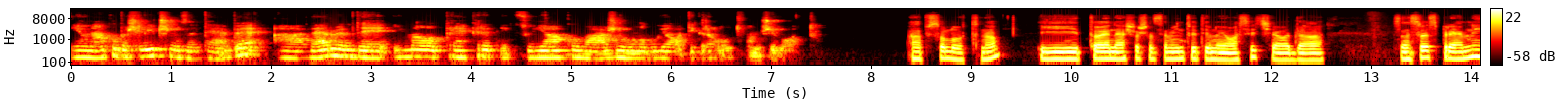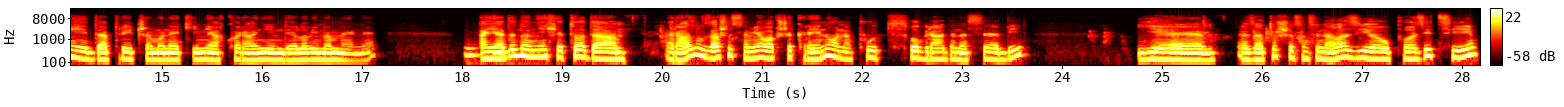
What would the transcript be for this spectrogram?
je onako baš lično za tebe, a verujem da je imalo prekretnicu, jako važnu ulogu je odigralo u tvom životu? Apsolutno. I to je nešto što sam intuitivno i osjećao da sam sve spremniji da pričam o nekim jako ranjivim delovima mene. A mhm. jedan od njih je to da razlog zašto sam ja uopšte krenuo na put svog rada na sebi je zato što sam se nalazio u poziciji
